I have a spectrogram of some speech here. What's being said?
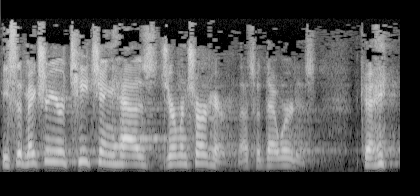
He said, make sure your teaching has German short hair. That's what that word is. Okay?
